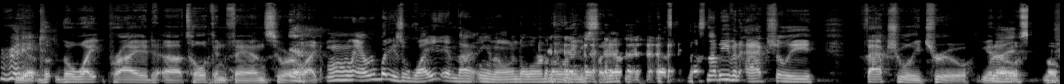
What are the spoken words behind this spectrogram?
right. yeah, the, the white pride uh, Tolkien fans who are Yeah. like, "Mm, everybody's white in that you know in the Lord of the Rings. Like, yeah, that's, that's not even actually factually true, you know. Right. So,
